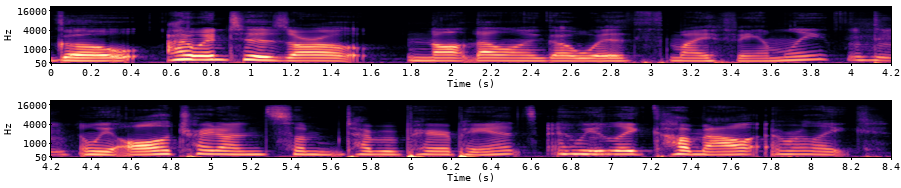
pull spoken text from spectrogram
go. I went to Zara not that long ago with my family, Mm-hmm. and we all tried on some type of pair of pants, and we Mhm. like come out and we're like,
